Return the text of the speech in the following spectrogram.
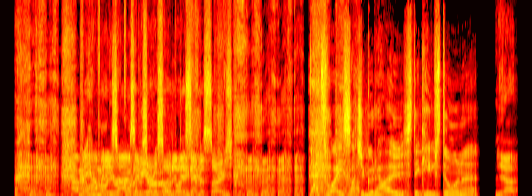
How many, how many times have you this episode, recorded this episode? That's why he's such a good host. It keeps doing it. Yeah,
